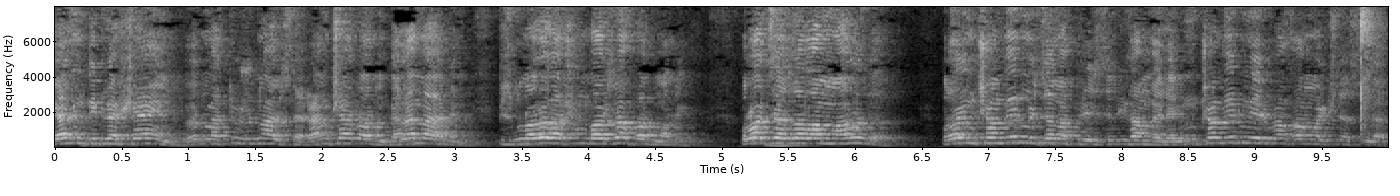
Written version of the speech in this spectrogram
Gəlin birləşəyin, hörmətli jurnalistlər, həmkarlarım, qələm əhlim. Biz bunlara qarşı mübarizə aparmalıyıq. Bunlar cəzalanmalıdır. Bunlar imkan vermir cənab prezident İlham Əliyev. İmkan vermir İrfan xanıma işləsinlər.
